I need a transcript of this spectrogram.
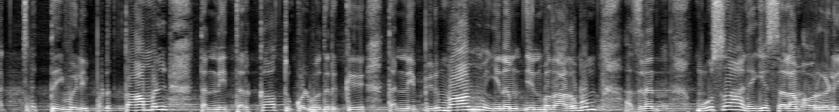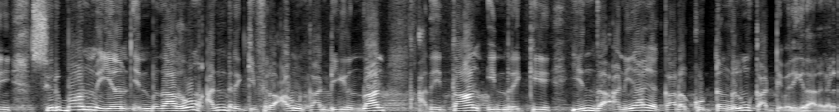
அச்சத்தை வெளிப்படுத்தாமல் தன்னை தற்காத்து கொள்வதற்கு தன்னை பெரும்பான்மை இனம் என்பதாகவும் ஹசரத் மூசா அலிகசலாம் அவர்களை சிறுபான்மை இனம் என்பதாகவும் அன்றைக்கு அவன் காட்டியிருந்தான். அதைத்தான் இன்றைக்கு இந்த அநியாயக்கார கூட்டங்களும் காட்டி வருகிறார்கள்.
